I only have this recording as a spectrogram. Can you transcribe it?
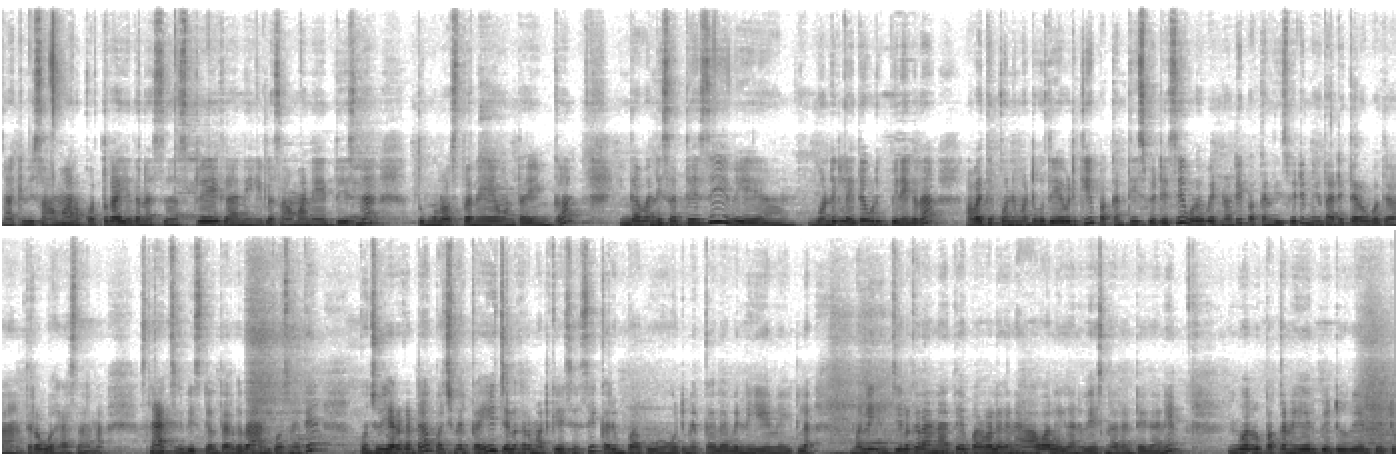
నాకు ఇవి సామాను కొత్తగా ఏదైనా స్ప్రే కానీ ఇట్లా సామాన్ ఏది తీసినా తుమ్ములు వస్తూనే ఉంటాయి ఇంకా. ఇంకా అవన్నీ సర్దేసి ఇవి బొండిగలు అయితే ఉడికిపోయినాయి కదా అవైతే కొన్ని మటుకు దేవుడికి పక్కన తీసి పెట్టేసి ఉడకబెట్టినట్టు పక్కన తీసిపెట్టి మిగతా అంటే తిరగబోతా తిరగబోసేస్తాను అన్న స్నాక్స్కి తీసుకెళ్తారు కదా అందుకోసం అయితే కొంచెం ఎర్రగడ్డ పచ్చిమిరకాయ జీలకర్ర మటుకు వేసేసి కరింపాకు ఒటిమిరకాయలు అవన్నీ ఏమి ఇట్లా మళ్ళీ జీలకర్ర అన్న అయితే పర్వాలేదు కానీ ఆవాలు కానీ వేసినారంటే కానీ వాళ్ళు పక్కన ఏరిపెట్టు వేరుపెట్టు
